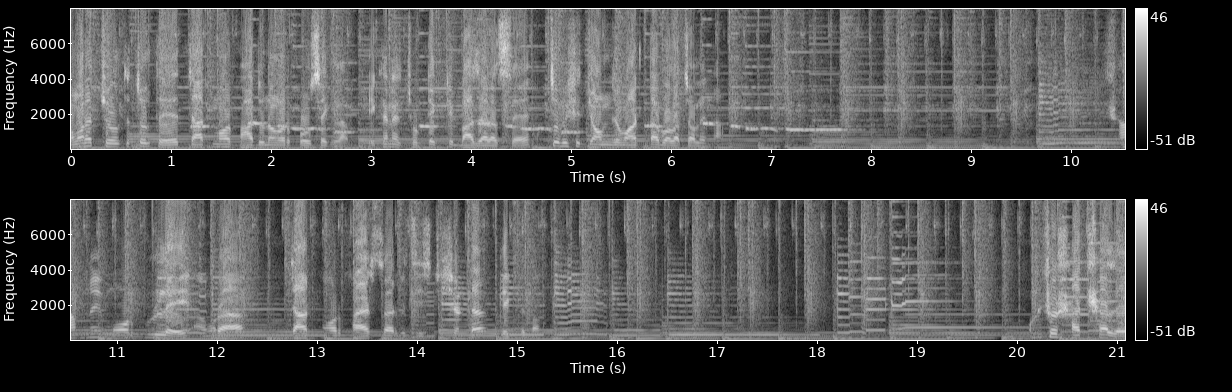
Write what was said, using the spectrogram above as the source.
আমরা চলতে চলতে চাটমোহর ভাদুনগর পৌঁছে গেলাম। এখানে ছোট্ট একটি বাজার আছে সবচেয়ে বেশি জমজমাট তা বলা চলে না। সামনে মোড় ঘুরলে আমরা চাটমোহর ফায়ার সার্ভিস স্টেশনটা দেখতে পাবো। উনিশশো ষাট সালে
